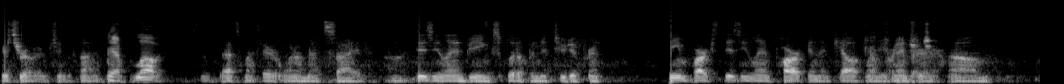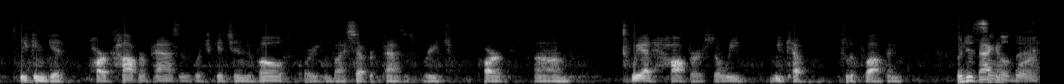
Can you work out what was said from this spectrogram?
your throat every single time. Yeah. love it. So that's my favorite one on that side. Uh, Disneyland being split up into two different theme parks: Disneyland Park and then California, California Adventure. Um, you can get park hopper passes, which get you into both, or you can buy separate passes for each park. Um, we had hoppers, so we we kept flip flopping We did back and forth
